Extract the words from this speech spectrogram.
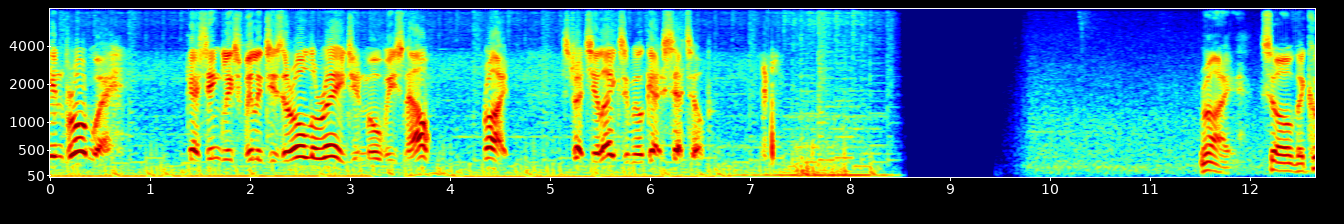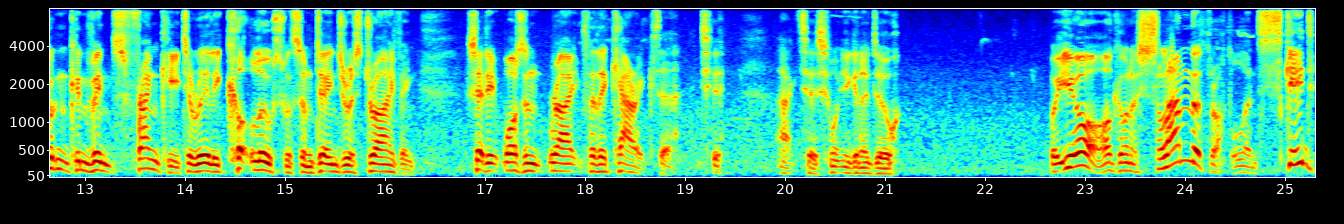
In Broadway. Guess English villages are all the rage in movies now. Right, stretch your legs and we'll get set up. Right, so they couldn't convince Frankie to really cut loose with some dangerous driving. Said it wasn't right for the character. Actors, what are you gonna do? But you're gonna slam the throttle and skid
